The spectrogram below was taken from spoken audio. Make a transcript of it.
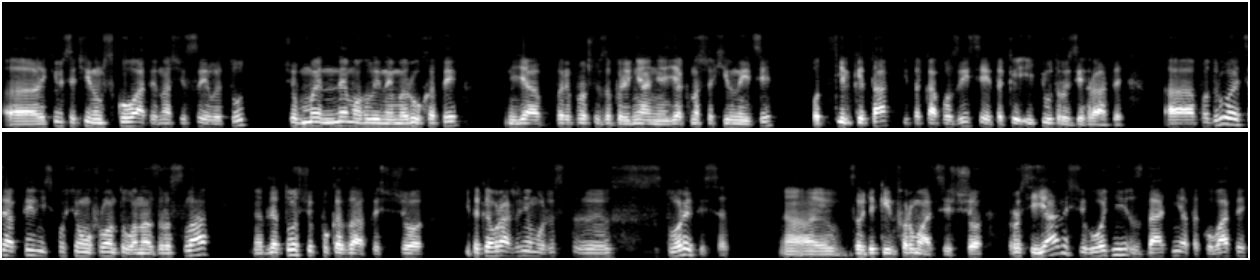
е, якимось чином скувати наші сили тут, щоб ми не могли ними рухати. Я перепрошую за порівняння, як на шахівниці. От тільки так, і така позиція, і такий етюд розіграти. А по-друге, ця активність по всьому фронту вона зросла для того, щоб показати, що і таке враження може е, створитися завдяки інформації, що росіяни сьогодні здатні атакувати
